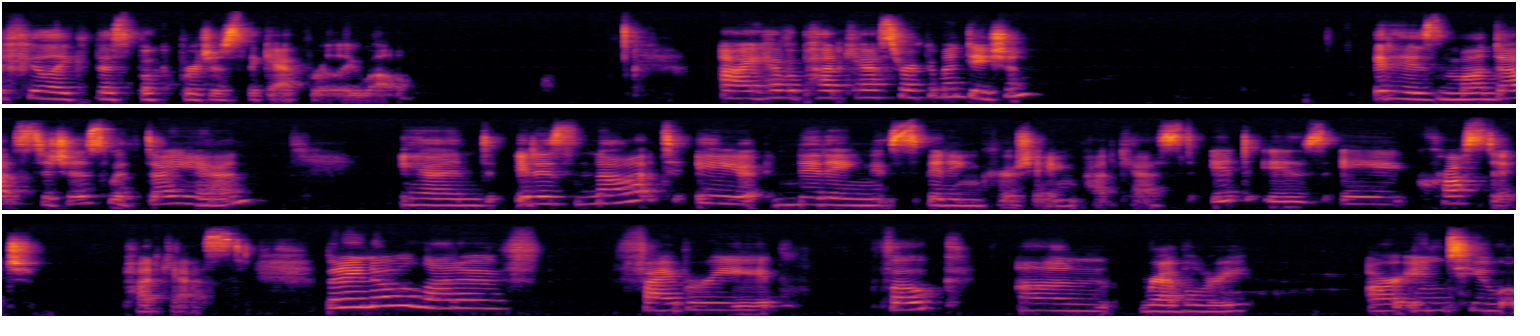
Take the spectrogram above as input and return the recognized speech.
I feel like this book bridges the gap really well. I have a podcast recommendation. It is Mondot Stitches with Diane, and it is not a knitting, spinning, crocheting podcast. It is a cross stitch podcast. But I know a lot of fibery folk on Ravelry are into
